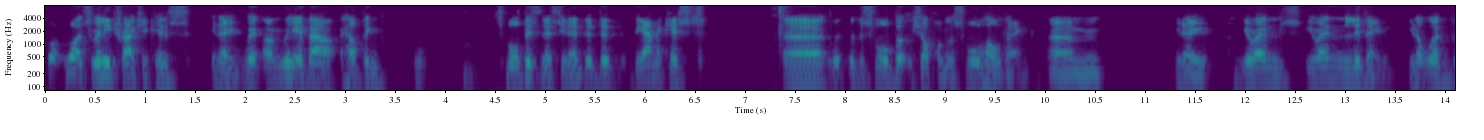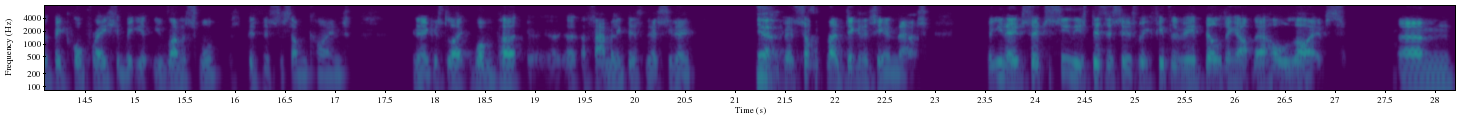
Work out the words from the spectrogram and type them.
what, what's really tragic is, you know, we're, I'm really about helping small business. You know, the the, the anarchist uh, with, with the small bookshop or the small holding. Um, you know, your own your own living. You're not working for a big corporation, but you, you run a small business of some kind. You know, just like one per a, a family business. You know, yeah, there's some kind of dignity in that. But you know, so to see these businesses which people have been building up their whole lives, um,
